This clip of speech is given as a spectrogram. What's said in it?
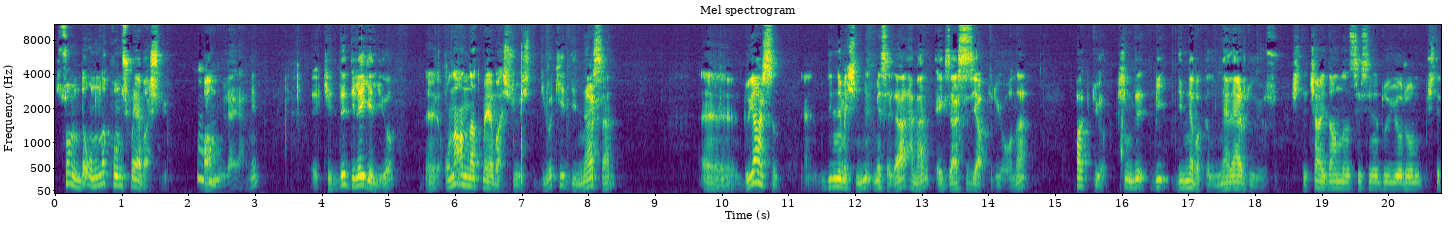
sonunda onunla konuşmaya başlıyor. Hı hı. Bambuyla yani. E, kedi de dile geliyor. E, ona anlatmaya başlıyor işte. Diyor ki dinlersen e, duyarsın. Yani dinlemek şimdi mesela hemen egzersiz yaptırıyor ona. Bak diyor şimdi bir dinle bakalım neler duyuyorsun. İşte çaydanlığın sesini duyuyorum. İşte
